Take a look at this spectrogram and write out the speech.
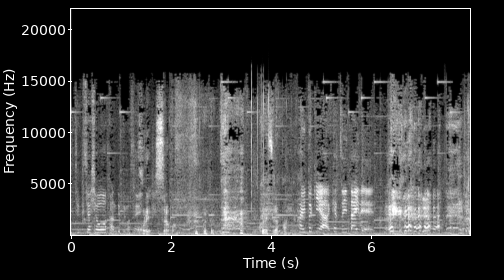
めちゃくちゃ昭和感出てません？これスラパン。これすらパン。はい時やケツ痛いで。ケツ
